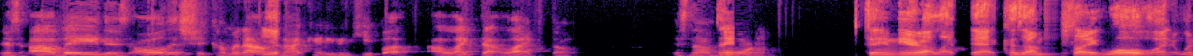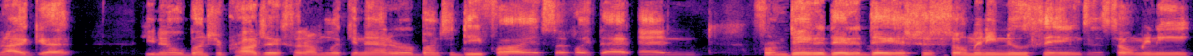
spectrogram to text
there's Aave. There's all this shit coming out, yeah. and I can't even keep up. I like that life though. It's not same, boring. Same here. I like that because I'm just like, whoa. When I get you know, a bunch of projects that I'm looking at or a bunch of DeFi and stuff like that. And from day to day to day, it's just so many new things and so many,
